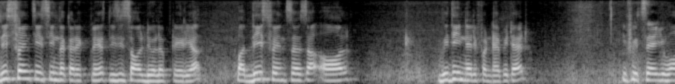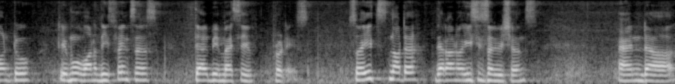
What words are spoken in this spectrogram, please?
this fence is in the correct place, this is all developed area, but these fences are all within elephant habitat. If you say you want to remove one of these fences, there will be massive protests. So it's not a, there are no easy solutions. And, uh,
